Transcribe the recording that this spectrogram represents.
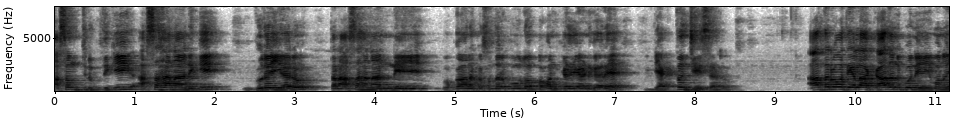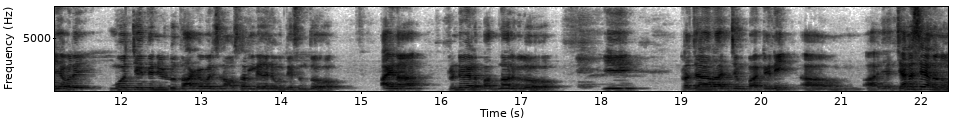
అసంతృప్తికి అసహనానికి గురయ్యారు. తన అసహనాన్ని ఒకానొక సందర్భంలో పవన్ కళ్యాణ్ గారే వ్యక్తం చేశారు. ఆ తర్వాత ఇలా కాదనుకొని మనం ఎవరి మోచేతి నీళ్ళు తాగవలసిన అవసరం లేదనే ఉద్దేశంతో ఆయన రెండు వేల పద్నాలుగులో ఈ ప్రజారాజ్యం పార్టీని జనసేనను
